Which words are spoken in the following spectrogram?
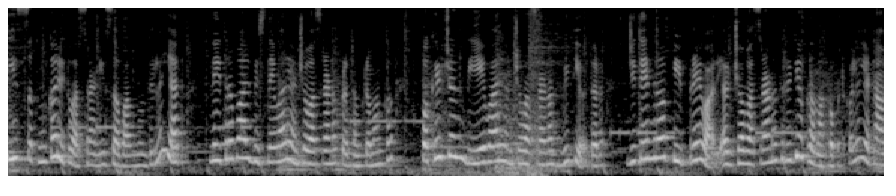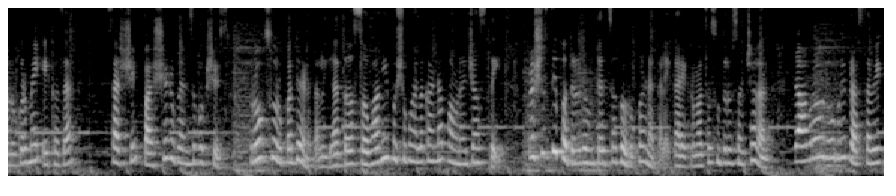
तीस संकरित वासरांनी सहभाग नोंदवला यात नेत्रपाल बिस्नेवार यांच्या वासरानं प्रथम क्रमांक फकीरचंद दियेवार यांच्या वासरानं द्वितीय तर जितेंद्र पिपरेवार यांच्या वासरानं तृतीय क्रमांक पटकावला. यांना अनुक्रमे एक हजार सातशे पाचशे रुपयांचं बक्षीस रोख स्वरूपात देण्यात आलं. यात सहभागी पशुपालकांना पाहुण्याच्या हस्ते प्रशस्तीपत्र देऊन त्यांचा गौरव करण्यात आला कार्यक्रमाचं सूत्रसंचालन रामराव ढोबळे प्रास्ताविक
